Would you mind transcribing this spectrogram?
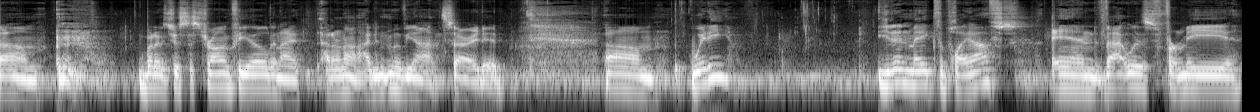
um, but it was just a strong field, and I I don't know I didn't move you on. Sorry, dude. Um, Witte, you didn't make the playoffs. and that was for me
